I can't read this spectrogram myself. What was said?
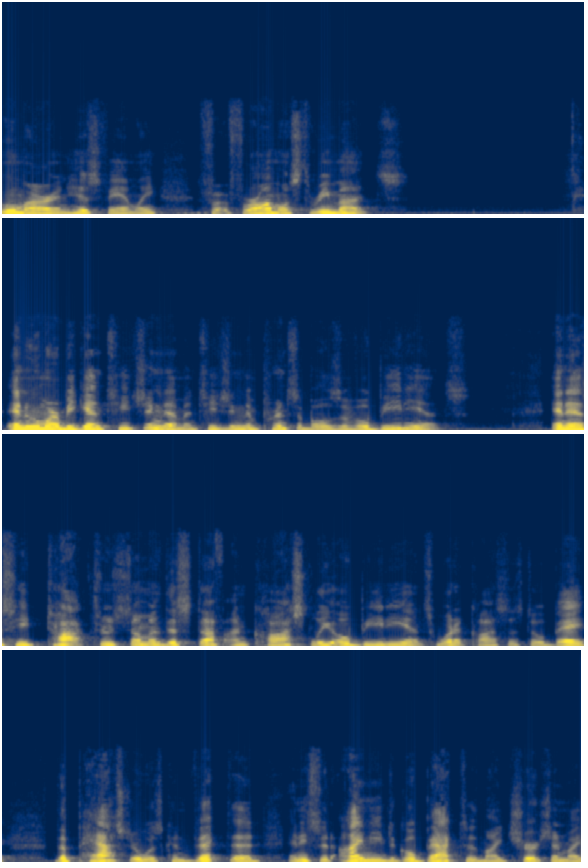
Umar and his family for, for almost three months. And Umar began teaching them and teaching them principles of obedience. And as he talked through some of this stuff on costly obedience, what it costs us to obey, the pastor was convicted and he said, I need to go back to my church and my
